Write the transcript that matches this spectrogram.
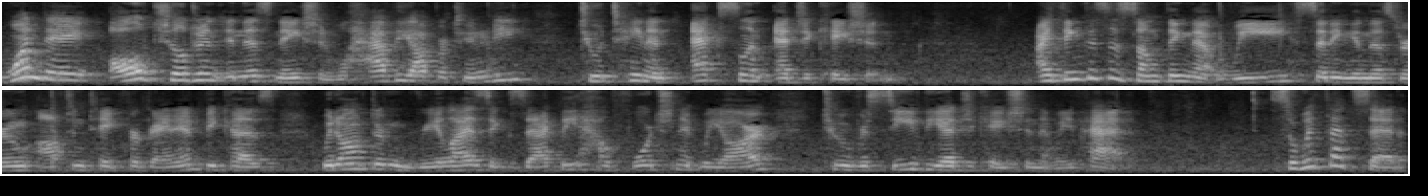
One day, all children in this nation will have the opportunity to attain an excellent education. I think this is something that we, sitting in this room, often take for granted because we don't often realize exactly how fortunate we are to receive the education that we've had. So, with that said,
